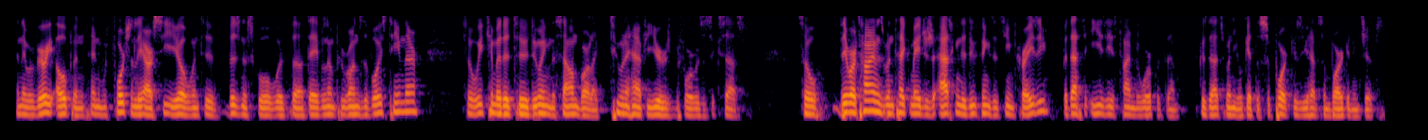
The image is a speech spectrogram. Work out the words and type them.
And they were very open, and fortunately our CEO went to business school with uh, Dave Limp, who runs the voice team there. So we committed to doing the soundbar like two and a half years before it was a success. So there are times when tech majors are asking to do things that seem crazy, but that's the easiest time to work with them, because that's when you'll get the support, because you have some bargaining chips.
